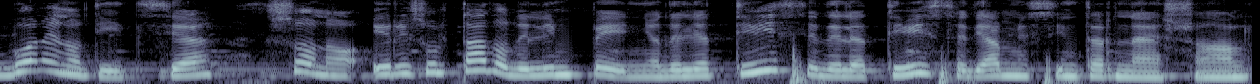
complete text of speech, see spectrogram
buone notizie sono il risultato dell'impegno degli attivisti e delle attiviste di Amnesty International.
